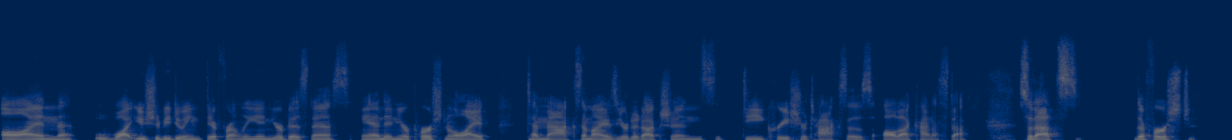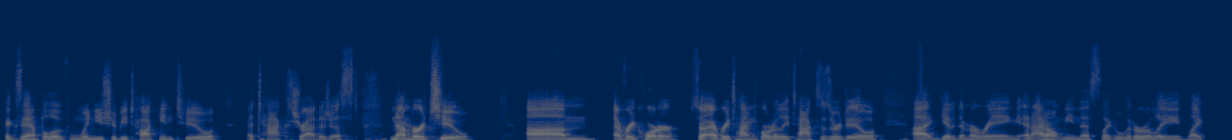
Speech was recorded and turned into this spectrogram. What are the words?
on what you should be doing differently in your business and in your personal life to maximize your deductions, decrease your taxes, all that kind of stuff. So that's the first example of when you should be talking to a tax strategist. Number two, um, every quarter. So every time quarterly taxes are due, uh, give them a ring. And I don't mean this like literally, like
